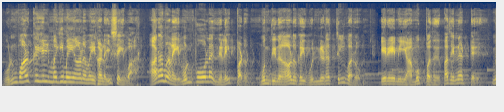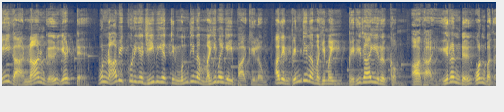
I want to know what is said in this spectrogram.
உன் வாழ்க்கையில் மகிமையானவைகளை செய்வார். அரமனை முன்போல நிலைப்படும். முந்தின ஆளுகை உன்னிடத்தில் வரும். எரேமியா முப்பது பதினெட்டு மீகா நான்கு எட்டு. உன் ஆவிக்குரிய ஜீவியத்தின் முந்தின மகிமையை பார்க்கிலும் அதன் பிந்தின மகிமை பெரிதாயிருக்கும். ஆகாய் இரண்டு ஒன்பது.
